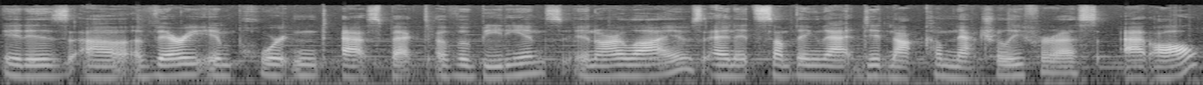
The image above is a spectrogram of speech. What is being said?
It is uh, a very important aspect of obedience in our lives, and it's something that did not come naturally for us at all.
